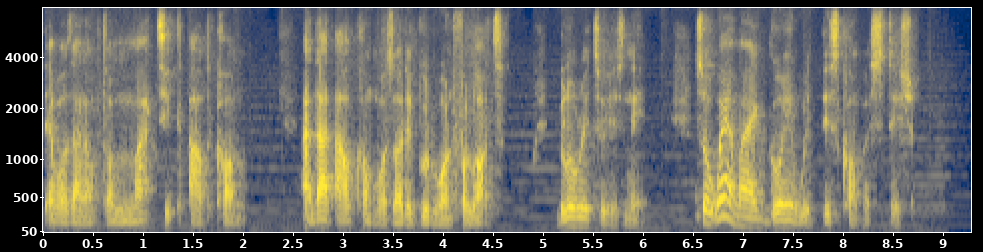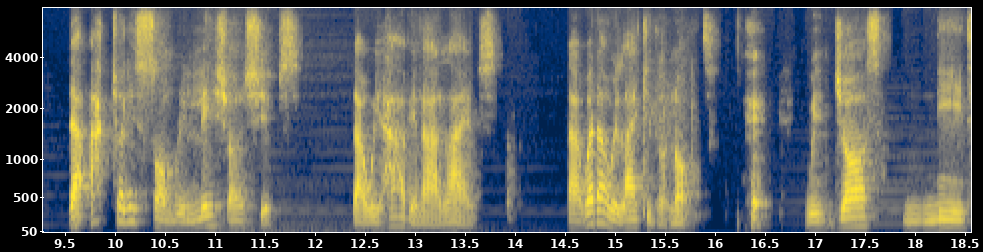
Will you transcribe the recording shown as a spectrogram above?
there was an automatic outcome, and that outcome was not a good one for Lot. Glory to His name. So where am I going with this conversation? There are actually some relationships that we have in our lives that whether we like it or not, we just need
